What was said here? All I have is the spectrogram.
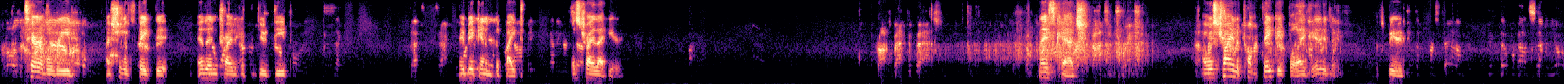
Throws it Terrible read. I should have faked it and then try to hit the dude deep. Maybe I can the bite. Let's try that here. Nice catch. I was trying to pump fake it, but like it, it it's weird. Get the first down. Picked up about seven yards.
